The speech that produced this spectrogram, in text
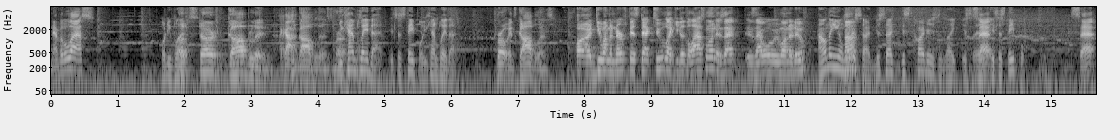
nevertheless. What do you play? Upstart Goblin. I got goblins, bro. You can't play that. It's a staple. You can't play that. Bro, it's goblins. Uh, do you want to nerf this deck too, like you did the last one? Is that is that what we want to do? I don't think you can play huh? this card. This deck, this card is like it's a, it's a staple. Set.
